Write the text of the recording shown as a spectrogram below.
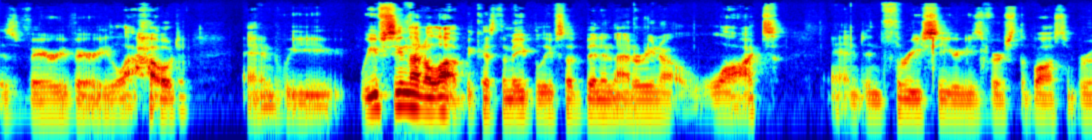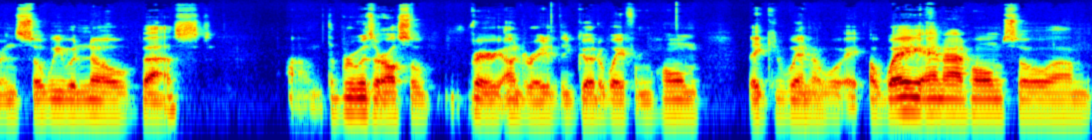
is very very loud, and we we've seen that a lot because the Maple Leafs have been in that arena a lot, and in three series versus the Boston Bruins, so we would know best. Um, the Bruins are also very underratedly good away from home. They can win away, away and at home, so um,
